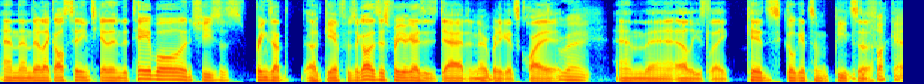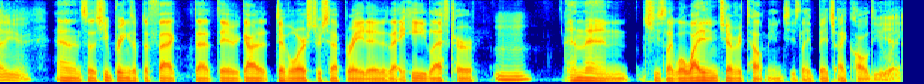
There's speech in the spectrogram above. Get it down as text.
And then they're like all sitting together at the table, and she just brings out a gift. It's like, "Oh, this is for your guys' dad," and everybody gets quiet. Right. And then Ellie's like, "Kids, go get some Get pizza." the fuck out of here. and so she brings up the fact that they got divorced or separated, that he left her. hmm And then she's like, "Well, why didn't you ever tell me?" And she's like, "Bitch, I called you Yeah. like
